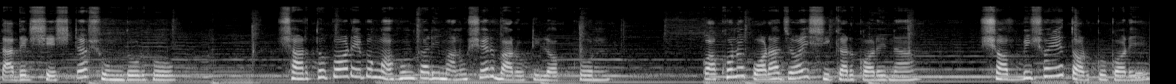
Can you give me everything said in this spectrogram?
তাদের শেষটা সুন্দর হোক। স্বার্থপর এবং অহংকারী মানুষের বারোটি লক্ষণ। কখনো পরাজয় স্বীকার করে না। সব বিষয়ে তর্ক করে।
